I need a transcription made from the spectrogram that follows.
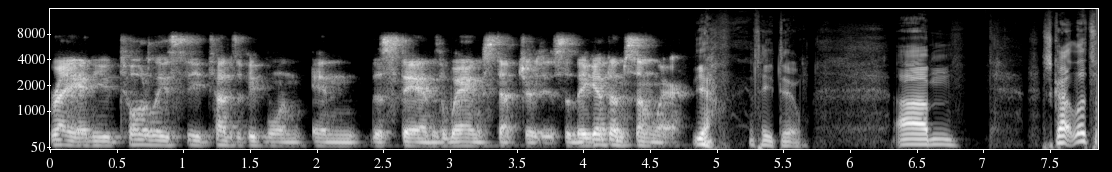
Right, and you totally see tons of people in, in the stands wearing Steph jerseys, so they get them somewhere. Yeah, they do. Um, Scott, let's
